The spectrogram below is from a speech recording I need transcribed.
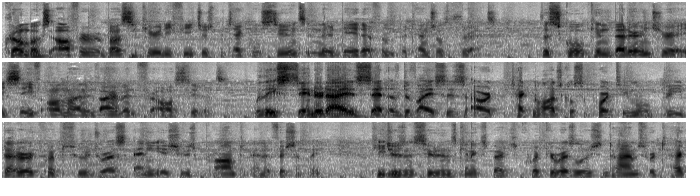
Chromebooks offer robust security features protecting students and their data from potential threats. The school can better ensure a safe online environment for all students. With a standardized set of devices, our technological support team will be better equipped to address any issues prompt and efficiently. Teachers and students can expect quicker resolution times for tech,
